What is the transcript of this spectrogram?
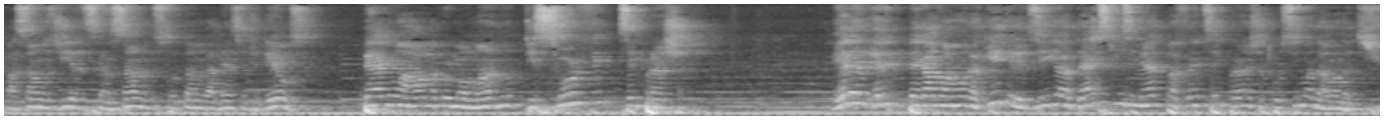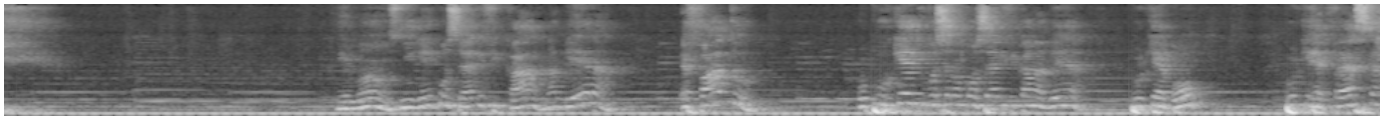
passar uns dias descansando, desfrutando da bênção de Deus, pega uma aula com o irmão Mando de surf sem prancha. Ele, ele pegava a onda aqui, ele dizia 10, 15 metros para frente sem prancha, por cima da onda. Irmãos, ninguém consegue ficar na beira. É fato. O porquê que você não consegue ficar na beira? Porque é bom, porque refresca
